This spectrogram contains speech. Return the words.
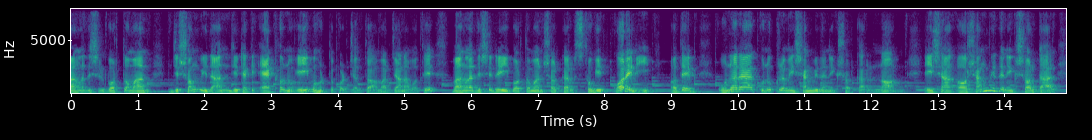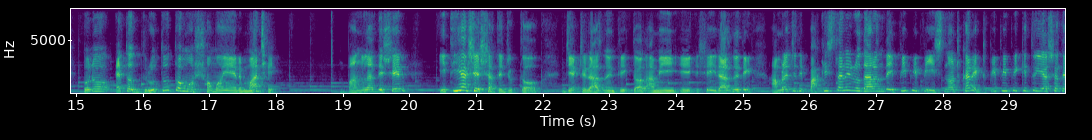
বাংলাদেশের বর্তমান যে সংবিধান, যেটাকে এখনও এই মুহূর্ত পর্যন্ত আমার জানা মতে বাংলাদেশের এই বর্তমান সরকার স্থগিত করেনি, অতএব ওনারা কোনো ক্রমে সাংবিধানিক সরকার নন। এই অসাংবিধানিক সরকার কোনো এত দ্রুততম সময়ের মাঝে বাংলাদেশের ইতিহাসের সাথে যুক্ত যে একটি রাজনৈতিক দল, আমি সেই রাজনৈতিক, আমরা যদি পাকিস্তানের উদাহরণ দেই PPP is not correct PPP কিন্তু ইয়ার সাথে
